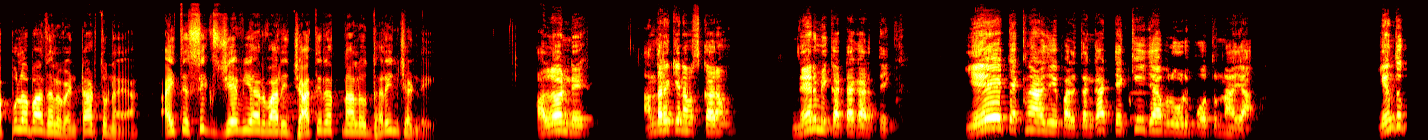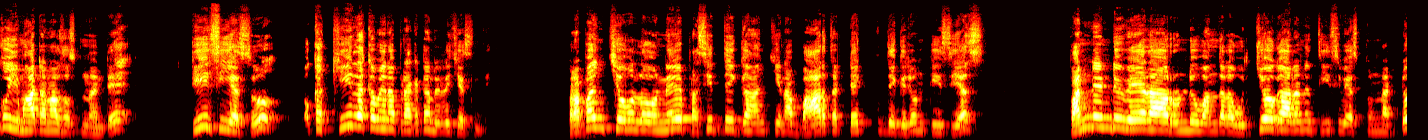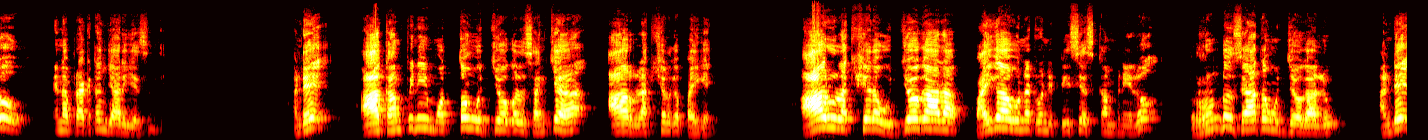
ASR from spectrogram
అప్పుల బాధలు వెంటాడుతున్నాయా? అయితే సిక్స్ జేవిఆర్ వారి జాతిరత్నాలు ధరించండి. హలో అండి. అందరికీ నమస్కారం. నేను మీ కట్ట కార్తీక్. ఏ టెక్నాలజీ ఫలితంగా టెక్కీ జాబులు ఊడిపోతున్నాయా? ఎందుకు ఈ మాట అనాల్సి వస్తుందంటే టీసీఎస్ ఒక కీలకమైన ప్రకటన రిలీజ్ చేసింది. ప్రపంచంలోనే ప్రసిద్ధిగాంచిన భారత టెక్ దిగ్గజం టీసీఎస్ పన్నెండు వేల రెండు వందల ఉద్యోగాలను తీసివేస్తున్నట్టు నిన్న ప్రకటన జారీ చేసింది. అంటే ఆ కంపెనీ మొత్తం ఉద్యోగుల సంఖ్య ఆరు లక్షలకు పైగే. ఆరు లక్షల ఉద్యోగాల పైగా ఉన్నటువంటి టీసీఎస్ కంపెనీలో రెండు శాతం ఉద్యోగాలు అంటే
